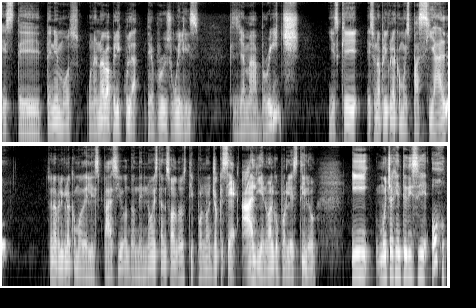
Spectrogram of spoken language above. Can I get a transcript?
este, tenemos una nueva película de Bruce Willis que se llama Bridge. Y es que es una película como espacial es una película como del espacio, donde no están solos, tipo, no, yo que sé, alguien o algo por el estilo. Y mucha gente dice, oh,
